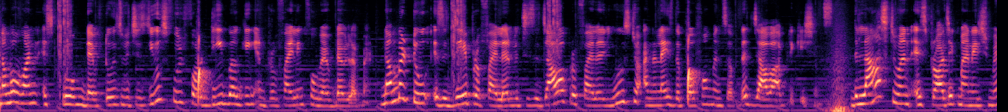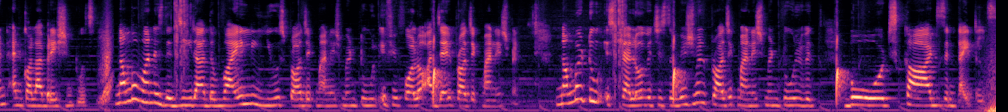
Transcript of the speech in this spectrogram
Number one is Chrome DevTools, which is useful for debugging and profiling for web development. Number two is a JProfiler, which is a Java profiler used to analyze the performance of the Java applications. The last one is project management and collaboration tools. Number one is the Jira, the widely used project management tool if you follow Agile project management. Number two is Trello, which is the visual project management tool with boards, cards, and titles.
